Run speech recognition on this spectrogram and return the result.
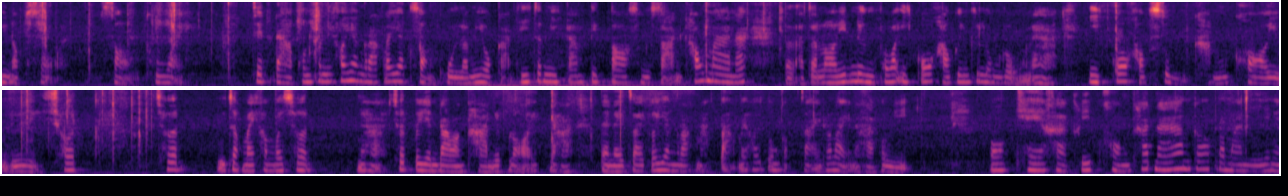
Queen of Swords สองถ้วยเจ็ดดาบคนคนนี้เขายังรักและอยากส่องคุณแล้วมีโอกาสที่จะมีการติดต่อสื่อสารเข้ามานะ แต่อาจจะรอนิดนึงเพราะว่าอีโก้เขาขึ้นขึ้นลงลงนะคะอีโก้เขาสูงค้ำคออยู่ด้วยเชิดเชิดรู้จักไหมคำว่าเชิดนะคะเชิดไปยันดาวอังคารเรียบร้อยนะคะ แต่ในใจก็ยังรักนะปากไม่ค่อยตรงกับใจเท่าไหร่นะคะคนนี้โอเคค่ะคลิปของธาตุน้ำก็ประมาณนี้ยังไง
